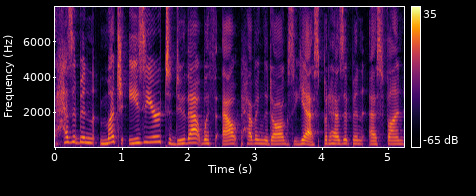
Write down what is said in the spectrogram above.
has it been much easier to do that without having the dogs? Yes, but has it been as fun?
